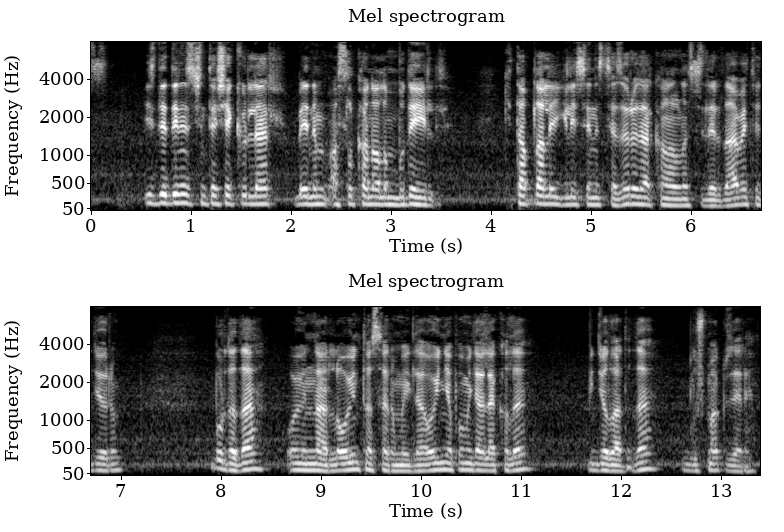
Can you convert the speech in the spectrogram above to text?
İzlediğiniz için teşekkürler. Benim asıl kanalım bu değil. Kitaplarla ilgiliyseniz Sezer Öder kanalına sizleri davet ediyorum. Burada da oyunlarla, oyun tasarımıyla, oyun yapımıyla alakalı videolarda da buluşmak üzere.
